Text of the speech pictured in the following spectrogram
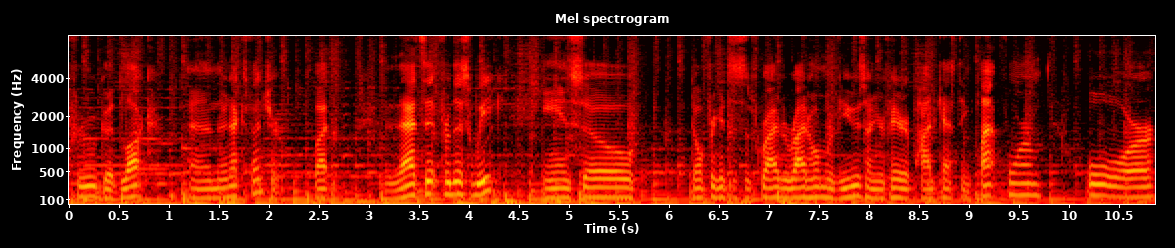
crew good luck in their next venture. But that's it for this week, and so don't forget to subscribe to Ride Home Reviews on your favorite podcasting platform or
